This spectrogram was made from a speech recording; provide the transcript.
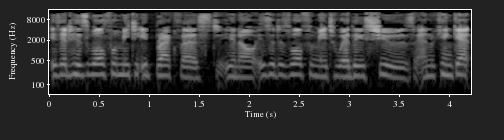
is it His will for me to eat breakfast? You know, is it His will for me to wear these shoes? And we can get,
